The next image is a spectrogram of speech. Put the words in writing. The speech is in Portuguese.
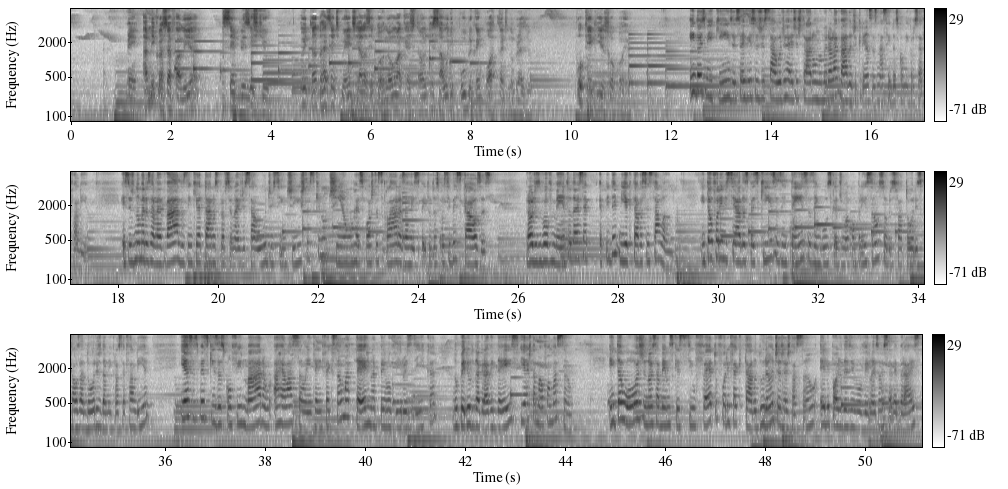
Bem, a microcefalia sempre existiu no entanto, recentemente ela se tornou uma questão de saúde pública importante no Brasil. Por que, que isso ocorreu? Em 2015, os serviços de saúde registraram um número elevado de crianças nascidas com microcefalia. Esses números elevados inquietaram os profissionais de saúde e cientistas que não tinham respostas claras a respeito das possíveis causas para o desenvolvimento dessa epidemia que estava se instalando. Então foram iniciadas pesquisas intensas em busca de uma compreensão sobre os fatores causadores da microcefalia, e essas pesquisas confirmaram a relação entre a infecção materna pelo vírus Zika no período da gravidez e esta malformação. Então, hoje, nós sabemos que se o feto for infectado durante a gestação, ele pode desenvolver lesões cerebrais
